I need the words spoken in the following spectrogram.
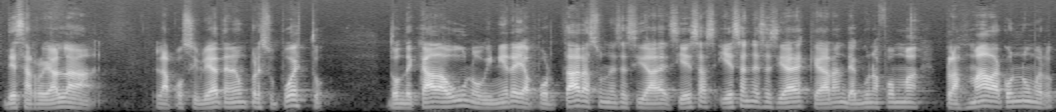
desarrollar la, posibilidad de tener un presupuesto donde cada uno viniera y aportara sus necesidades y esas, y esas necesidades quedaran de alguna forma plasmadas con números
